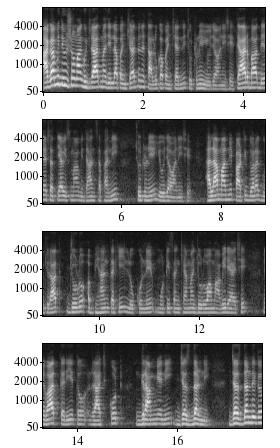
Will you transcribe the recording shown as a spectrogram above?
આગામી દિવસોમાં ગુજરાતમાં જિલ્લા પંચાયત અને તાલુકા પંચાયતની ચૂંટણીઓ યોજાવાની છે. ત્યારબાદ બે હજાર સત્યાવીસમાં વિધાનસભાની ચૂંટણીઓ યોજાવાની છે. હાલ આમ આદમી પાર્ટી દ્વારા ગુજરાત જોડો અભિયાન થકી લોકોને મોટી સંખ્યામાં જોડવામાં આવી રહ્યા છે. ને વાત કરીએ તો રાજકોટ ગ્રામ્યની જસદણની. જસદણની તો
